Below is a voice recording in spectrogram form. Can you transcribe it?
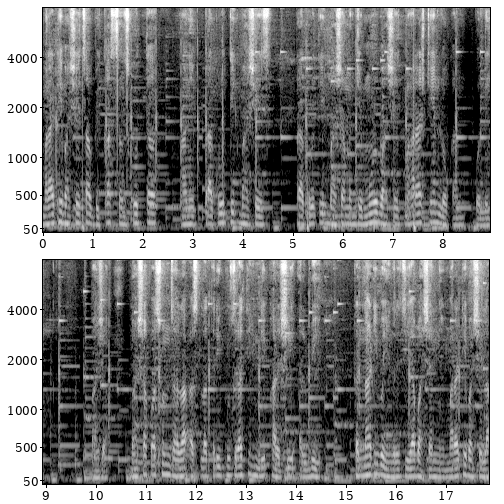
मराठी भाषेचा विकास संस्कृत आणि प्राकृतिक भाषेस प्राकृतिक भाषा म्हणजे मूळ भाषेत महाराष्ट्रीयन लोकां बोलली भाषा. भाषापासून झाला असला तरी गुजराती हिंदी फारशी अरबी कन्नाडी व इंग्रजी या भाषांनी मराठी भाषेला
